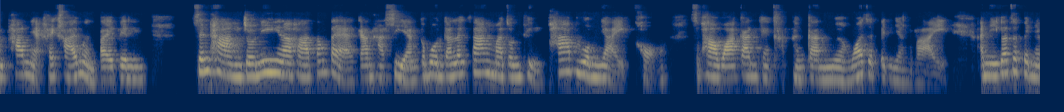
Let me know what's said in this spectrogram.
ทุกท่านเนี่ยคล้าย ๆ เหมือนไปเป็น เส้นทางโจนี่นะคะ ตั้งแต่การหาเสียงกระบวนการเลือกตั้งมาจนถึงภาพรวมใหญ่ของสภาวะการแข่งขันทางการเมืองว่าจะเป็นอย่างไร อันนี้ก็จะเป็นใน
